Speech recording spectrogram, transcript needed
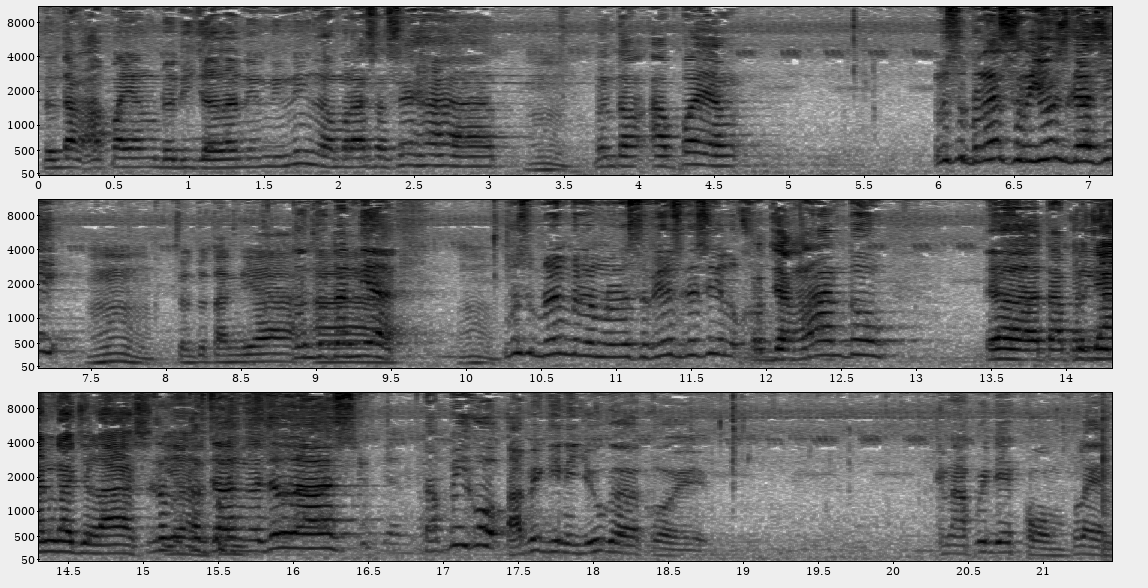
tentang apa yang udah dijalanin ini nggak merasa sehat hmm. tentang apa yang lu sebenarnya serius gak sih Hmm. tuntutan dia tuntutan ah, dia hmm. lu sebenarnya benar-benar serius gak sih lu kerja ngantung ya tapi Kerjaan gak jelas. Iya. kerjaan gak jelas tapi kok Tapi gini juga, Koy. Kenapa dia komplain?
